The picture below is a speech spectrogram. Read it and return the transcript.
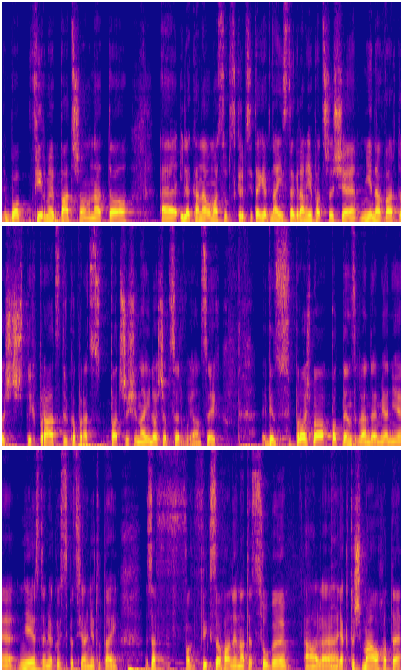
bo firmy patrzą na to, ile kanał ma subskrypcji. Tak jak na Instagramie patrzy się nie na wartość tych prac, tylko prac, patrzy się na ilość obserwujących. Więc prośba pod tym względem, ja nie, nie jestem jakoś specjalnie tutaj zafiksowany na te suby, ale jak ktoś ma ochotę,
